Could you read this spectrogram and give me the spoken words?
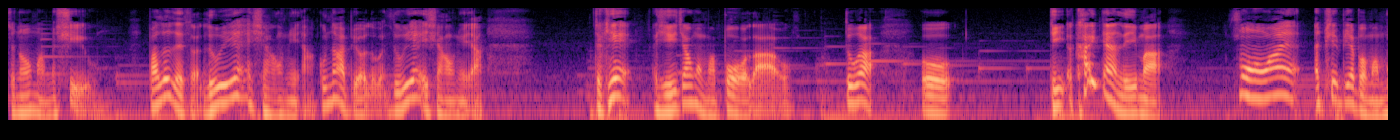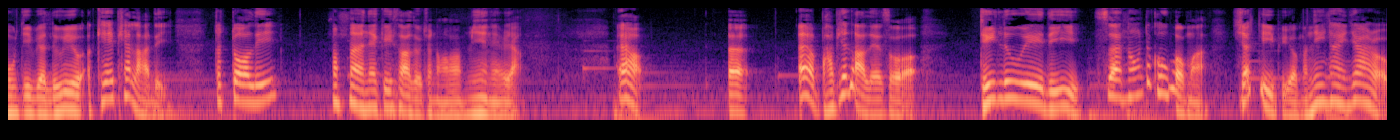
ကျွန်တော်မှမရှိဘူးဘာလို့လဲဆိုတော့လူရဲ့အယောင်တွေอ่ะခုနပြောလို့ပဲလူရဲ့အယောင်တွေอ่ะတကယ်အရေးကြောင်းမှမပေါ်လာဘူး။ तू ကဟိုဒီအခိုက်တန့်လေးမှာမှော်ရအဖြစ်ပြက်ပေါ်မှာမူတည်ပြီးလူတွေကိုအကဲဖြတ်လာတယ်တော်တော်လေးမမှန်တဲ့ကိစ္စဆိုကျွန်တော်မြင်နေဗျ။ အဲ့တော့အဲအဲ့ဘာဖြစ်လာလဲဆိုတော့ဒီလူတွေဒီစံနှုန်းတစ်ခုပေါ်မှာရက်တည်ပြီးတော့မနေနိုင်ကြတော့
